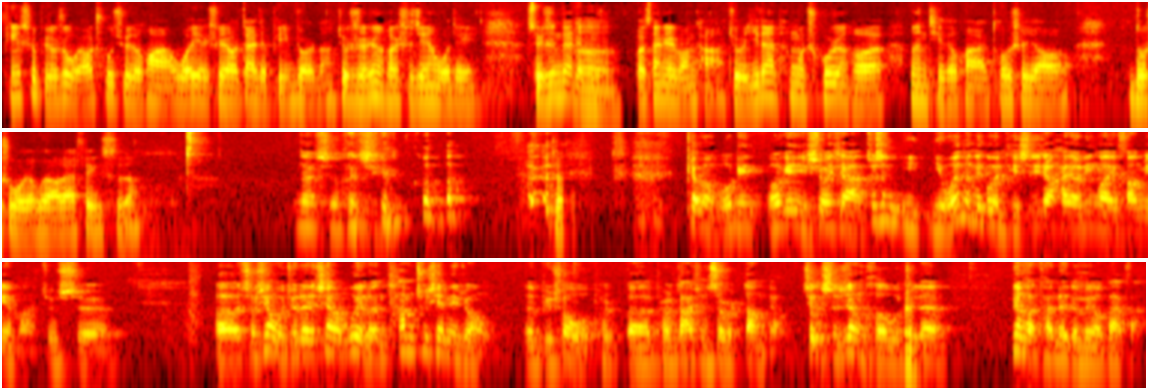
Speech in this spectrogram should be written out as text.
平时，比如说我要出去的话，我也是要带着笔记本的，就是任何时间我得随身带着笔和三 G 网卡，就是一旦他们出任何问题的话，都是要都是我我要来 fix 的。那是我去。对。Kevin，我给我给你说一下，就是你你问的那个问题，实际上还有另外一方面嘛，就是，呃，首先我觉得像魏伦他们出现那种，呃，比如说我 pro 呃 production server down 掉，这个是任何我觉得任何团队都没有办法，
